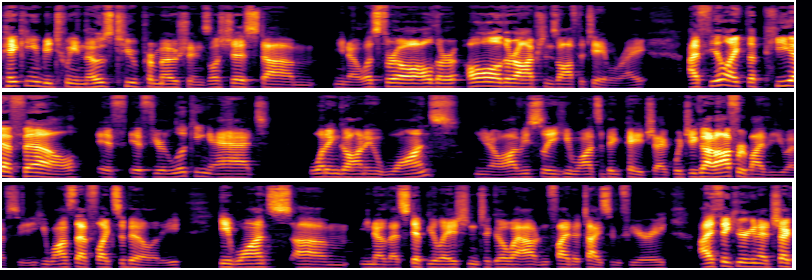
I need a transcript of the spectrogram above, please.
picking between those two promotions, let's just um, you know, let's throw all their all other options off the table, right? I feel like the PFL, if if you're looking at what Ngannou wants, you know, obviously he wants a big paycheck, which he got offered by the UFC. He wants that flexibility. He wants, um, you know, that stipulation to go out and fight a Tyson Fury. I think you're going to check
